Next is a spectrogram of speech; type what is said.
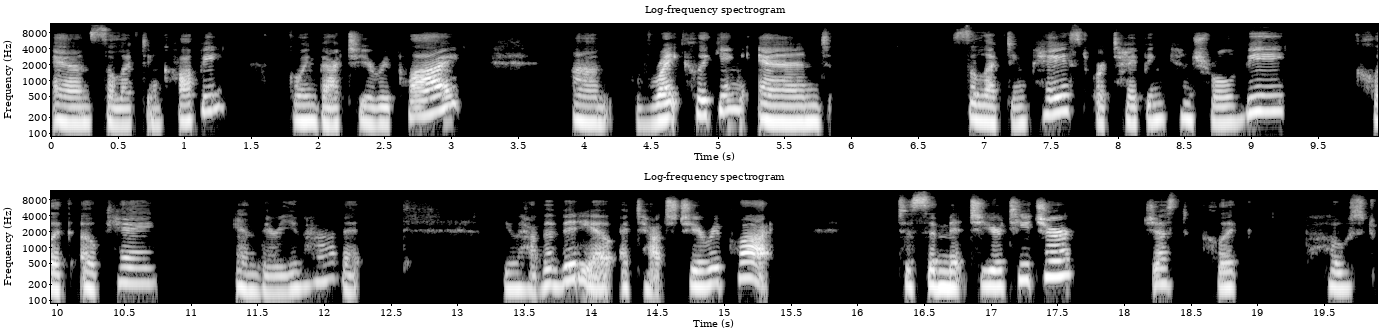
and selecting copy. Going back to your reply, um, right clicking and selecting paste or typing control V, click OK, and there you have it. You have a video attached to your reply. To submit to your teacher, just click post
